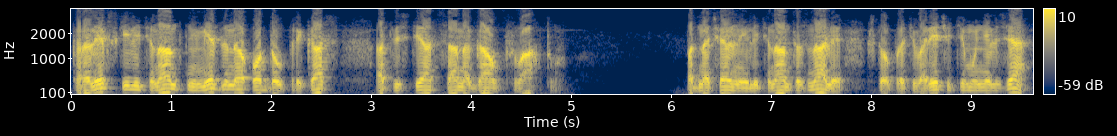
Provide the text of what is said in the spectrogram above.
Королевский лейтенант немедленно отдал приказ отвезти отца на гауптвахту. Подначальные лейтенанты знали, что противоречить ему нельзя,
